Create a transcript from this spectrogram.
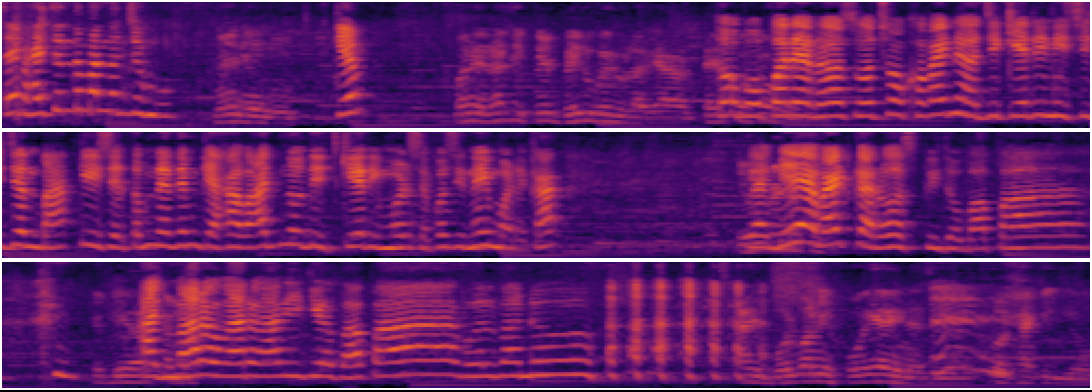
સાહેબ હાઈચન તમારે નથી જમવું? કેમ? તો બપોરે રસ ઓછો ખવાય ને હજી કેરીની સિઝન બાકી છે. તમને તેમ કે હા આજનો દી જ કેરી મળશે પછી નહીં મળે કા? એટલે બે વાટકા રસ પીધો બાપા. આજ મારો વારો આવી ગયો બાપા બોલવાનું. બોલવાની હોય નથી થાકી ગયો.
